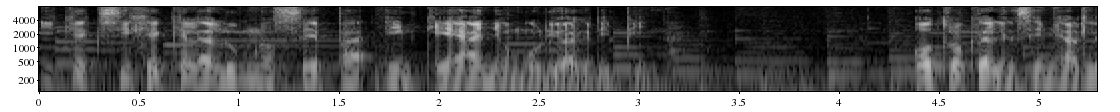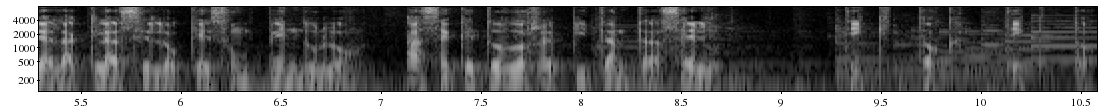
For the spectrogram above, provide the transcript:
y que exige que el alumno sepa en qué año murió Agripina. Otro que al enseñarle a la clase lo que es un péndulo hace que todos repitan tras él tic-toc, tic-toc.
